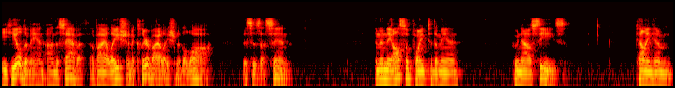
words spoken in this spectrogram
He healed a man on the Sabbath, a violation, a clear violation of the law. This is a sin. And then they also point to the man who now sees, telling him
